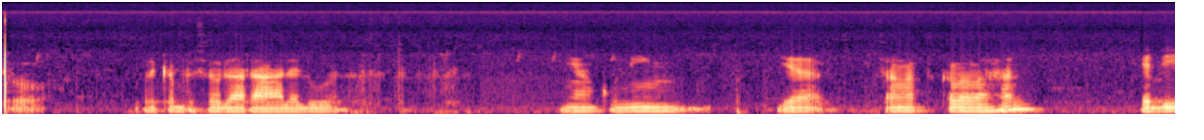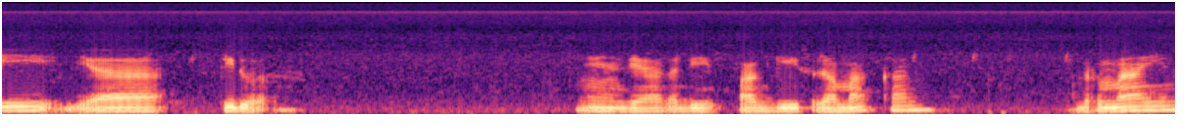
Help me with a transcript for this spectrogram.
Tuh mereka bersaudara ada dua. Yang kuning dia sangat kelelahan jadi dia tidur. Ini dia tadi pagi sudah makan bermain.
